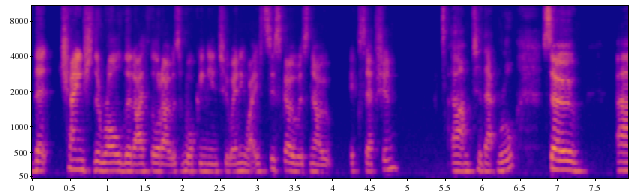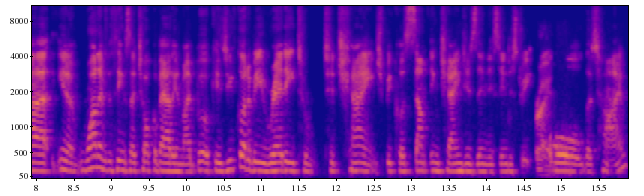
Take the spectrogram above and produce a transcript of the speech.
that changed the role that I thought I was walking into anyway. Cisco was no exception um, to that rule. So uh, you know, one of the things I talk about in my book is you've got to be ready to to change because something changes in this industry right. all the time.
